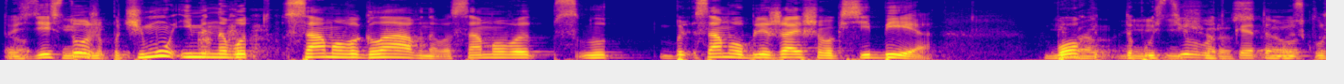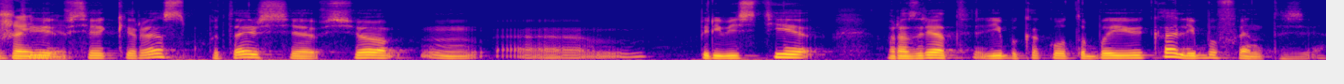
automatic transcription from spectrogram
То есть здесь и- тоже, почему именно вот самого главного, самого, ну, б- самого ближайшего к себе Бог Иван, допустил вот раз, к этому а вот искушению? Ты всякий раз пытаешься все перевести в разряд либо какого-то боевика, либо фэнтези.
